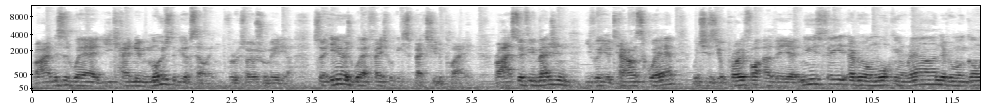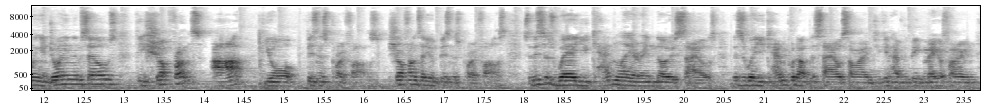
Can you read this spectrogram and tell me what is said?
right? This is where you can do most of your selling through social media. So here is where Facebook expects you to play, right? So if you imagine you've got your town square, which is your profile, uh, the uh, news feed, everyone walking around, everyone going, enjoying themselves. These shop fronts are your business profiles. Shop fronts are your business profiles. So this is where you can layer in those sales. This is where you can put up the sales signs. You can have the big megaphone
